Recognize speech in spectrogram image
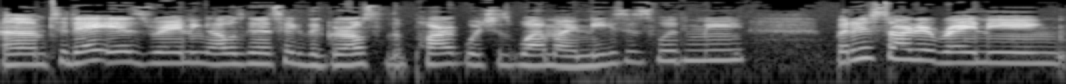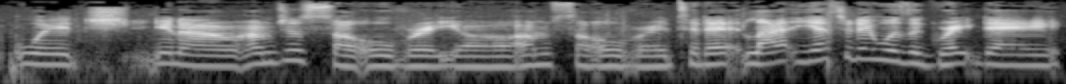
Um, today is raining. I was going to take the girls to the park, which is why my niece is with me. But it started raining, which, you know, I'm just so over it, y'all. I'm so over it. Today, yesterday was a great day.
